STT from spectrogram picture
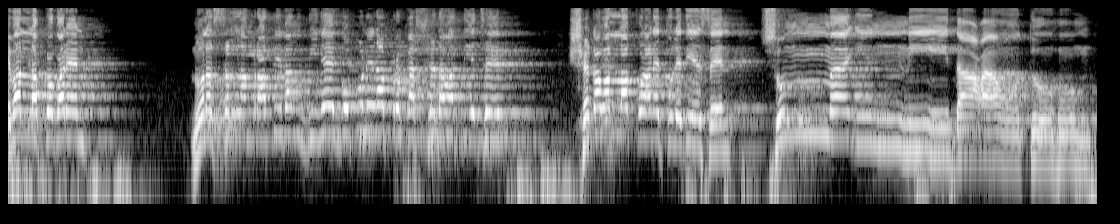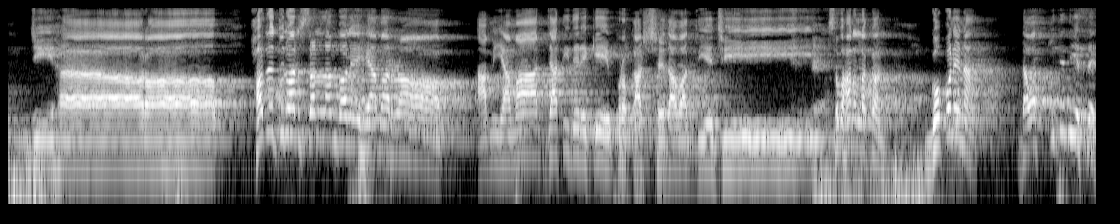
এবার লক্ষ্য করেন সাল্লাম রাতে এবং দিনে গোপনে না প্রকাশ্যে দাওয়াত দিয়েছে? সেটাও আল্লাহ কোরআনে তুলে দিয়েছেন, সুম্মা ইন্নি দাআউতুহুম জিহারা। হযরত নূহ সাল্লাম বলে, হে আমার রব, আমি আমার জাতিদেরকে প্রকাশ্যে দাওয়াত দিয়েছি। সুবহানাল্লাহ গোপনে না, দাওয়াত কিতে দিয়েছেন?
